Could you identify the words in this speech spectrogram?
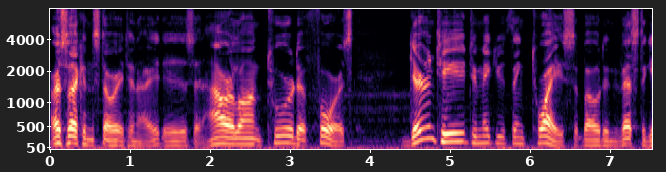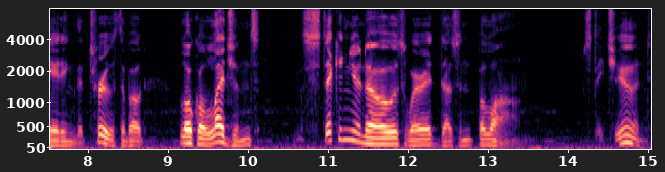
Our second story tonight is an hour long tour de force guaranteed to make you think twice about investigating the truth about local legends and sticking your nose where it doesn't belong. Stay tuned.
